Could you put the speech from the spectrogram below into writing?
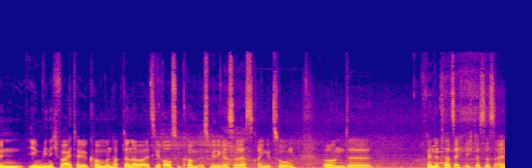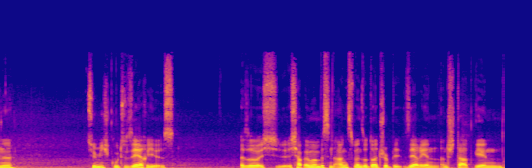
Bin irgendwie nicht weitergekommen und habe dann aber, als sie rausgekommen ist, mir den ganzen Rest reingezogen. Und äh, finde tatsächlich, dass das eine ziemlich gute Serie ist. Also ich, ich habe immer ein bisschen Angst, wenn so deutsche Serien an den Start gehen.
